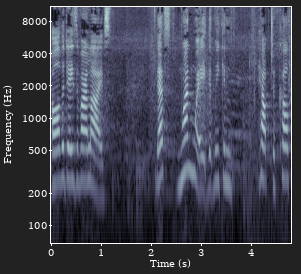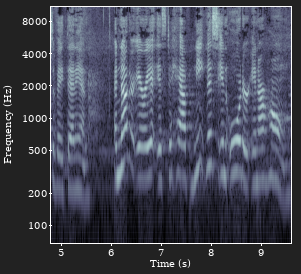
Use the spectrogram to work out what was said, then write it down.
all the days of our lives. That's one way that we can help to cultivate that in. Another area is to have neatness in order in our home.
